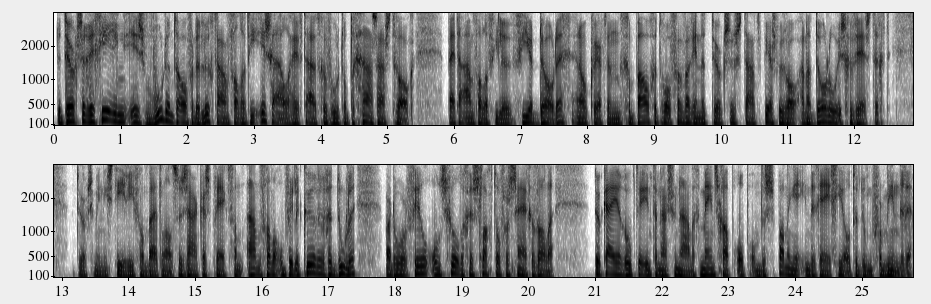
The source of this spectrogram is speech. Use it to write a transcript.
De Turkse regering is woedend over de luchtaanvallen die Israël heeft uitgevoerd op de Gazastrook. Bij de aanvallen vielen vier doden en ook werd een gebouw getroffen waarin het Turkse staatspersbureau Anadolu is gevestigd. Turkse ministerie van Buitenlandse Zaken spreekt van aanvallen op willekeurige doelen, waardoor veel onschuldige slachtoffers zijn gevallen. Turkije roept de internationale gemeenschap op om de spanningen in de regio te doen verminderen.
